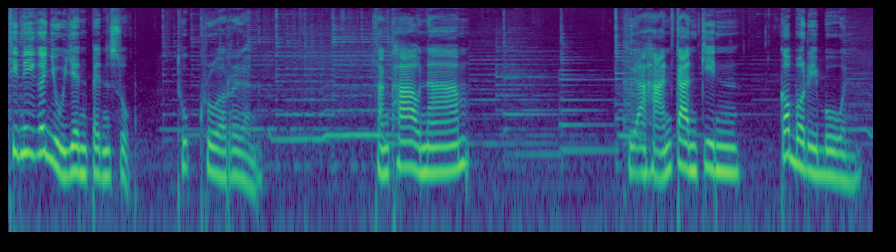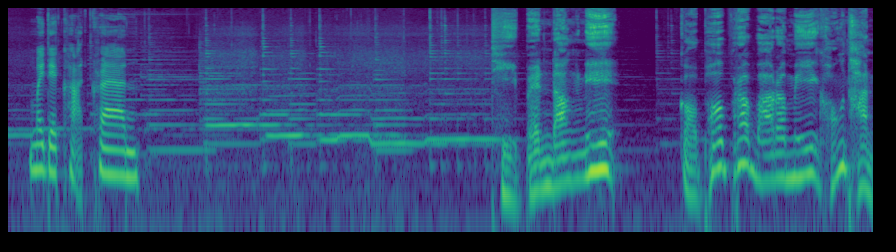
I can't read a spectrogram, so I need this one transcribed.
ที่นี่ก็อยู่เย็นเป็นสุขทุกครัวเรือน ทั้งข้าวน้ำคืออาหารการกินก็บริบูรณ์ไม่ได้ขาดแคลน ที่เป็นดังนี้ ก็เพราะพระบารมีของท่าน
